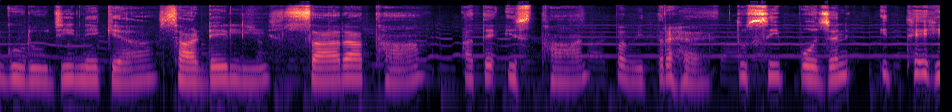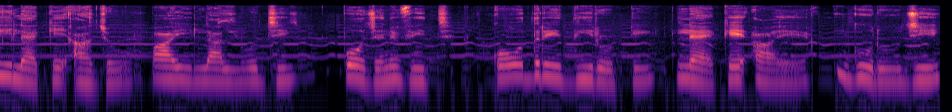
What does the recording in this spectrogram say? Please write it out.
ਗੁਰੂ ਜੀ ਨੇ ਕਿਹਾ, ਸਾਡੇ ਲਈ ਸਾਰਾ ਥਾਂ ਅਤੇ ਸਥਾਨ ਪਵਿੱਤਰ ਹੈ। ਤੁਸੀਂ ਭੋਜਨ ਇੱਥੇ ਹੀ ਲੈ ਕੇ ਆ ਜਾਓ। ਭਾਈ ਲਾਲੋ ਜੀ ਭੋਜਨ ਵਿੱਚ ਕੋਦਰੇ ਦੀ ਰੋਟੀ ਲੈ ਕੇ ਆਏ। ਗੁਰੂ ਜੀ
